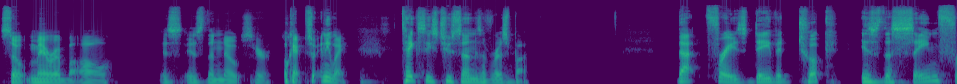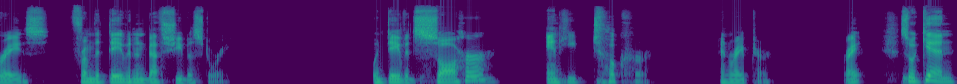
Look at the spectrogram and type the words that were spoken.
so Merib-baal is is the note here. Okay, so anyway, takes these two sons of Rizpah. That phrase David took is the same phrase from the David and Bathsheba story. When David saw her and he took her and raped her, right? So again,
